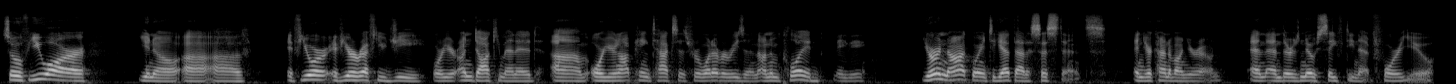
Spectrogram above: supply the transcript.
So if you are, you know, uh, uh, if you're if you're a refugee or you're undocumented um, or you're not paying taxes for whatever reason, unemployed maybe, you're not going to get that assistance, and you're kind of on your own and, and there's no safety net for you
